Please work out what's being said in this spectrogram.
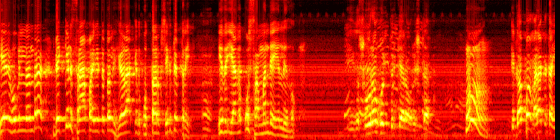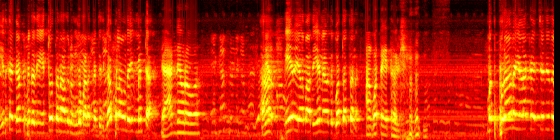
ಹೇಳಿ ಹೋಗಲಿಲ್ಲ ಅಂದ್ರೆ ಬೆಕ್ಕಿನ ಶ್ರಾಪ ಆಗಿತ್ತ ಅಂತ ಹೇಳಾಕ ಇದಕ್ಕೆ ಉತ್ತರಕ್ಕೆ ಸಿಗ್ತೈತ್ರಿ. ಇದು ಎದಕ್ಕೂ ಸಂಬಂಧ ಇಲ್ಲ ಇದು. ಈಗ ಸೂರಾಗ ಹೋಗಿ ತುರ್ಕ್ಯಾರ ಅವ್ರ ಇಷ್ಟ. ಹ್ಞೂ. ಈಗ ಗಪ್ಪ ಮರಕಕ್ಕ ಇದಕ್ಕೆ ಗಂಟು ಬಿದ್ದದಿ ಇಷ್ಟೊತ್ತನ ಆದ್ರೂ ಹಿಂಗೆ ಮಾಡಕತ್ತಿದ್ ಗಪ್ಪಲ ಒಂದು ಐದು ಮಿನಿಟ ಯಾರು ದೇವ್ರವ ನೀರು ಹೇಳ್ಬಾರ್ದು ಏನು ಹೇಳ್ದು ಗೊತ್ತತ್ತನ? ಗೊತ್ತಾಗೈತೆ ಅವ್ರಿಗೆ. ಮತ್ ಪುರಾಣ ಹೇಳಕ್ಕೆ ಹಚ್ಚದಿದು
